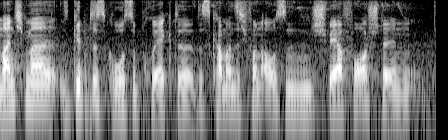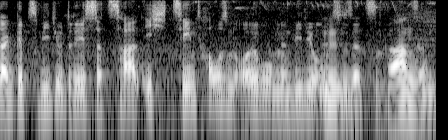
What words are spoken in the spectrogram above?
Manchmal gibt es große Projekte, das kann man sich von außen schwer vorstellen. Da gibt es Videodrehs, da zahle ich 10.000 Euro, um ein Video umzusetzen. Wahnsinn.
